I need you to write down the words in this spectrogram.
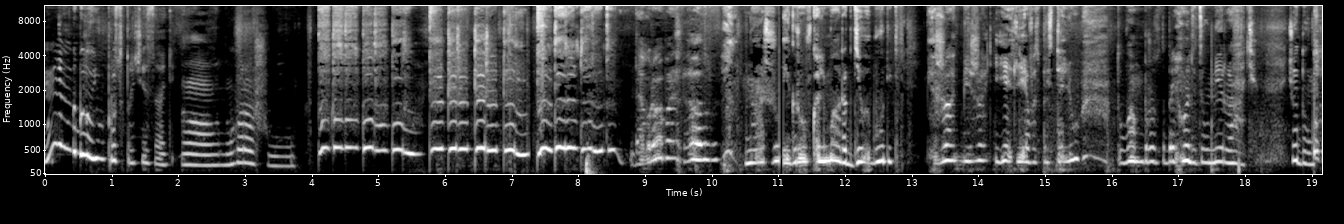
Ну, Мне надо было его просто прочесать. А, ну хорошо. Добро пожаловать в нашу игру в кальмара, где вы будете бежать, бежать. И если я вас пристрелю, то вам просто приходится умирать. Что думаешь?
